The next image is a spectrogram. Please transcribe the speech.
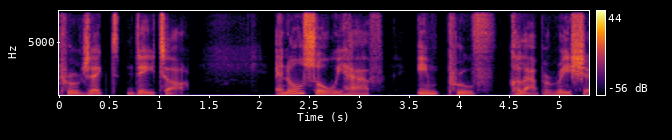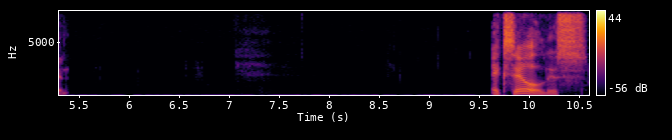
project data. And also we have improved collaboration. Excel is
